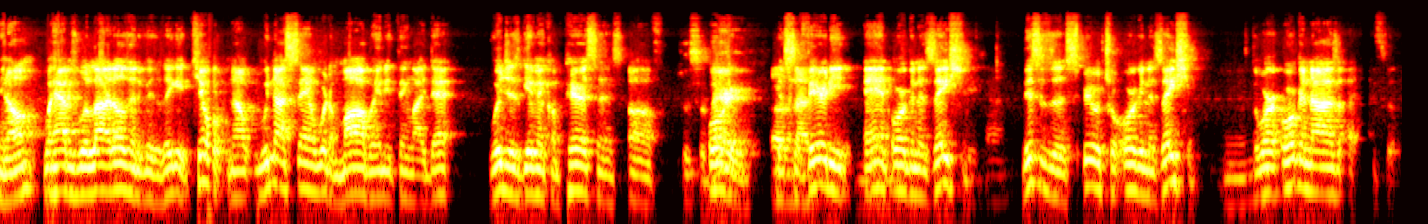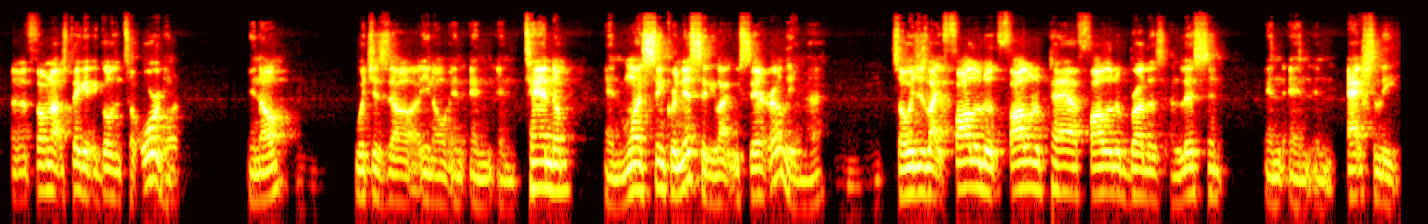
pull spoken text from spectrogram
You know what happens with a lot of those individuals? They get killed. Now we're not saying we're the mob or anything like that. We're just giving comparisons of The severity. the severity and organization. This is a spiritual organization. Mhm. The word organized, if I'm not mistaken, it goes into organ, you know, which is uh, you know, in, in in tandem and one synchronicity, like we said earlier, man. Mhm. So it's just like follow the follow the path, follow the brothers, and listen, and and and actually,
